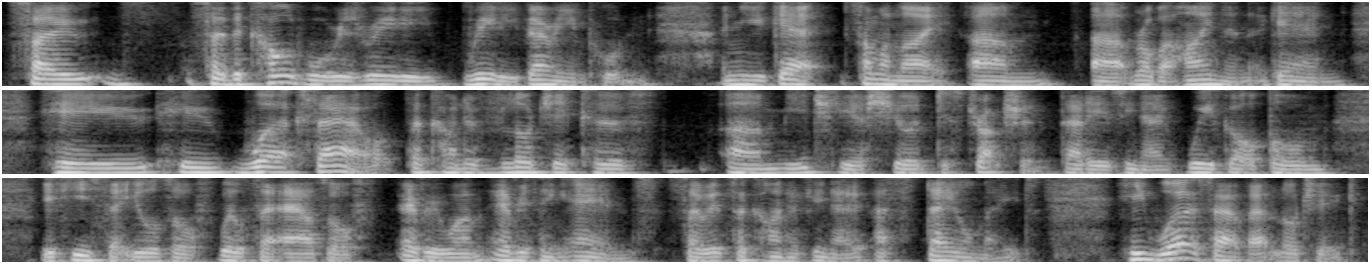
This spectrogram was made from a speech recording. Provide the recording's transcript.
So, so the Cold War is really, really very important important. And you get someone like um, uh, Robert Heinlein again, who who works out the kind of logic of um, mutually assured destruction. That is, you know, we've got a bomb. If you set yours off, we'll set ours off. Everyone, everything ends. So it's a kind of, you know, a stalemate. He works out that logic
